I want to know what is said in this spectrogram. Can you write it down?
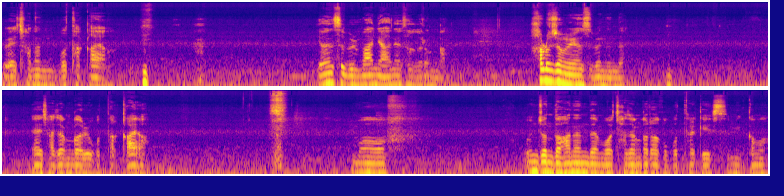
왜 저는 못 탈까요? 연습을 많이 안 해서 그런가? 하루 종일 연습했는데 왜 자전거를 못 탈까요? 뭐 운전도 하는데 뭐 자전거라고 못탈게 있습니까 뭐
